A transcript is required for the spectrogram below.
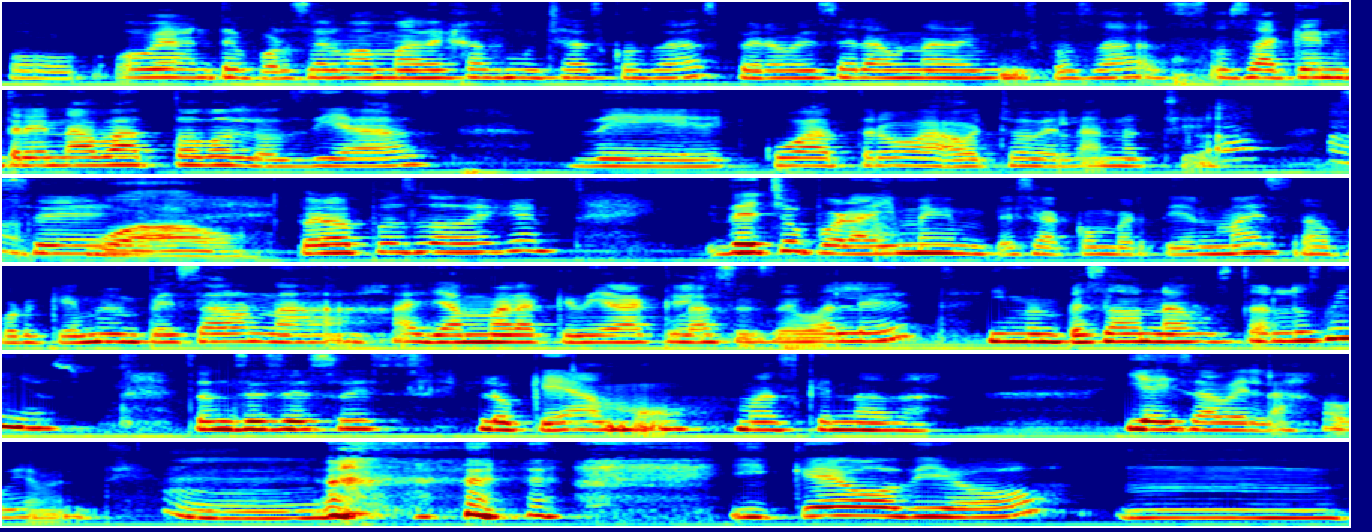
o, obviamente por ser mamá dejas muchas cosas, pero esa era una de mis cosas, o sea, que entrenaba todos los días de 4 a 8 de la noche. Ah, sí. Wow. Pero pues lo dejé. De hecho, por ahí me empecé a convertir en maestra porque me empezaron a, llamar a que diera clases de ballet y me empezaron a gustar los niños. Entonces eso es lo que amo más que nada. Y a Isabela, obviamente. Mm. ¿Y qué odio? Mm,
